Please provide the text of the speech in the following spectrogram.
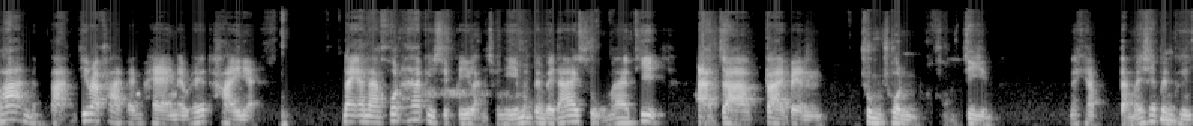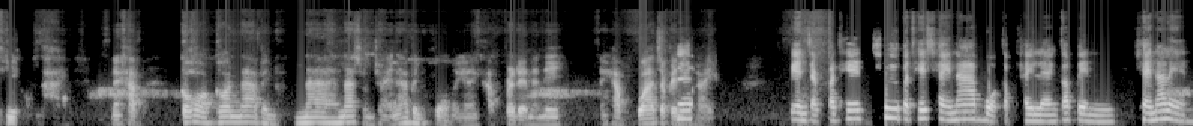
บ้านต่างๆ ที่ราคาแพงๆในประเทศไทยเนี่ยในอนาคต 5 ปี 10 ปีหลังจากนี้ มันเป็นไปได้สูงมากที่อาจจะกลายเป็นชุมชนของจีนนะครับ แต่ไม่ใช่เป็นพื้นที่ของไทยนะครับ ก็ก็น่าเป็นน่าน่าสนใจน่าเป็นห่วงเหมือนกันครับ ประเด็นอันนี้นะครับ ว่าจะเป็นอย่างไรเปลี่ยนจากประเทศชื่อประเทศไชน่าบวกกับไทยแลนด์ก็เป็นไชน่าแลนด์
